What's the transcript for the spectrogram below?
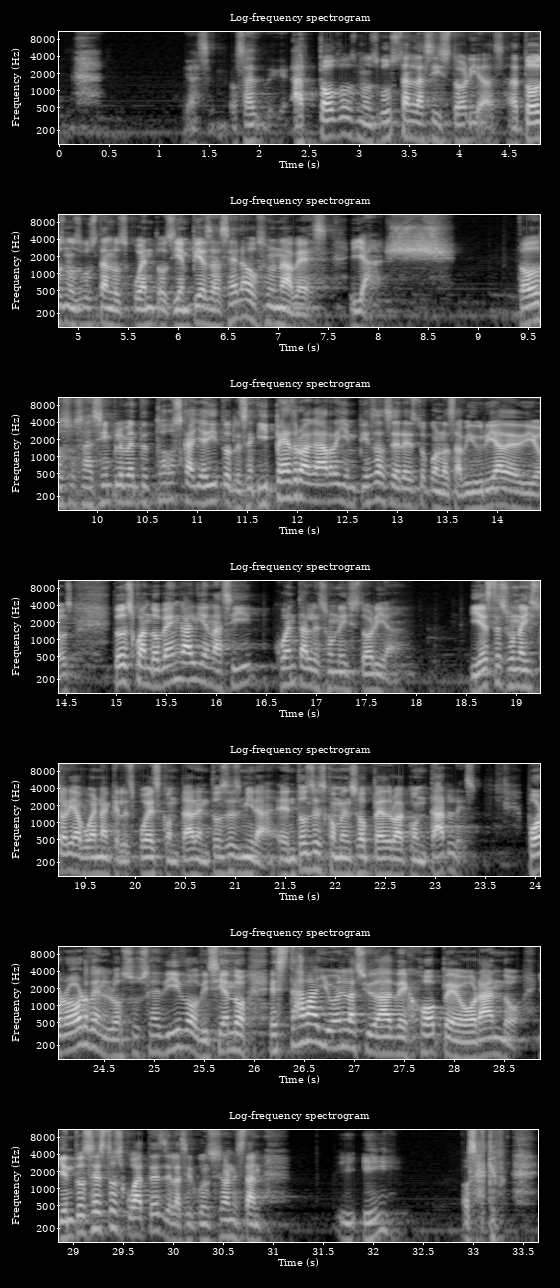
O sea, a todos nos gustan las historias, a todos nos gustan los cuentos y empieza a hacer una vez y ya, todos, o sea, simplemente todos calladitos. y Pedro agarra y empieza a hacer esto con la sabiduría de Dios. Entonces, cuando venga alguien así, cuéntales una historia. Y esta es una historia buena que les puedes contar. Entonces, mira, entonces comenzó Pedro a contarles por orden lo sucedido, diciendo, estaba yo en la ciudad de Jope orando. Y entonces estos cuates de la circuncisión están, ¿y? O sea,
